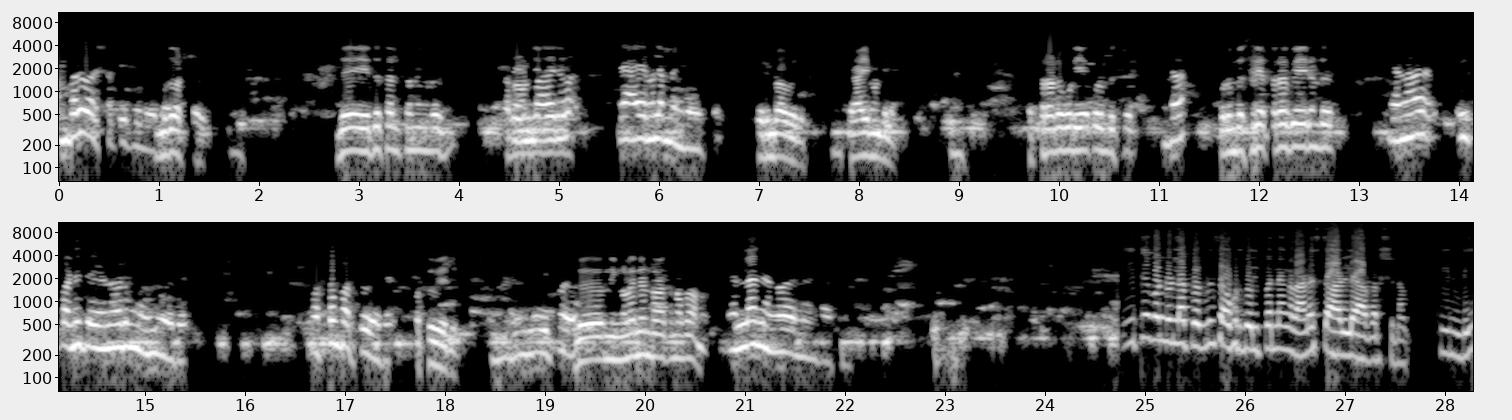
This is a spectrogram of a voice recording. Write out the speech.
അമ്പത് വർഷത്തിൽ കൂടുതൽ വർഷമായി. ഇത് ഏത് സ്ഥലത്താണ് നിങ്ങൾ രായമംഗലം പഞ്ചായത്ത്. പെരുമ്പാവൂര് രായമംഗലം. എത്ര ആൾ കൂടിയ കുടുംബശ്രീ? കുടുംബശ്രീ എത്ര പേരുണ്ട്? ഞങ്ങൾ ഈ പണി ചെയ്യുന്നവർ മൂന്ന് പേര്. മൊത്തം പത്ത് പേര്. പത്ത് പേര്. ഇത് നിങ്ങൾ തന്നെ ഉണ്ടാക്കുന്നതാണ്? എല്ലാം ഞങ്ങൾ തന്നെ ഈറ്റ കൊണ്ടുള്ള പ്രകൃതി സൗഹൃദ ഉൽപ്പന്നങ്ങളാണ് സ്റ്റാളിലെ ആകർഷണം. കിണ്ടി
